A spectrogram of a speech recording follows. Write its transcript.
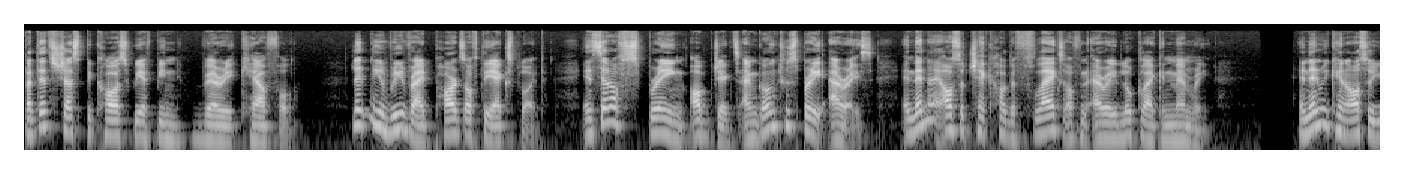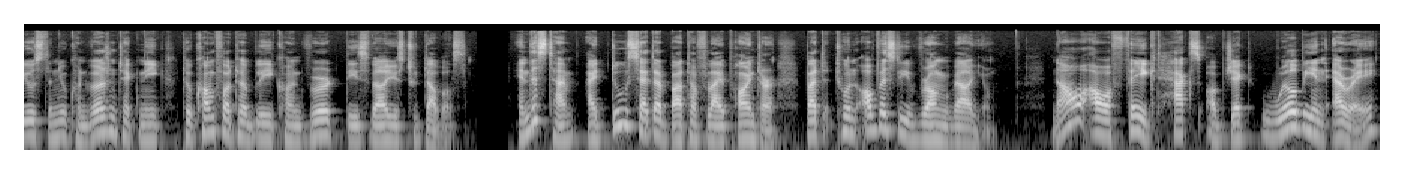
But that's just because we have been very careful. Let me rewrite parts of the exploit. Instead of spraying objects, I'm going to spray arrays. And then I also check how the flags of an array look like in memory. And then we can also use the new conversion technique to comfortably convert these values to doubles. And this time I do set a butterfly pointer, but to an obviously wrong value. Now our faked hex object will be an array,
